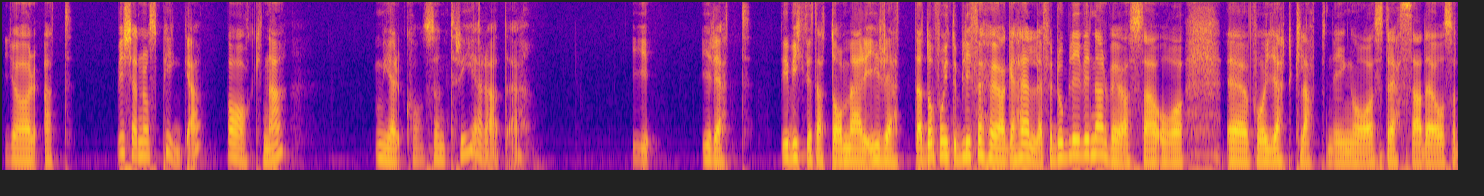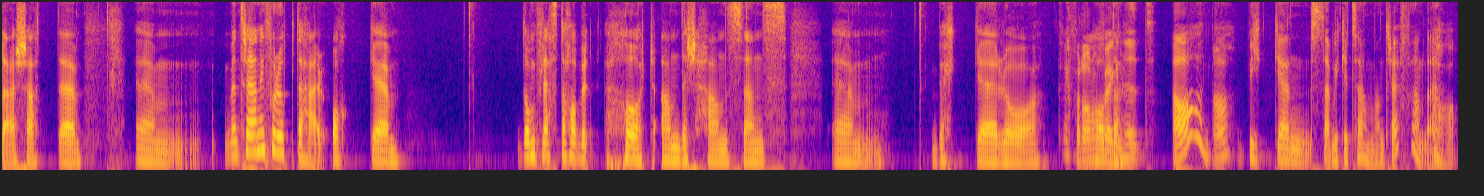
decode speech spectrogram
gör att vi känner oss pigga, vakna, mer koncentrerade i, i rätt det är viktigt att de är i rätt, de får inte bli för höga heller för då blir vi nervösa och eh, får hjärtklappning och stressade och sådär. Så att, eh, ehm, men träning får upp det här och eh, de flesta har väl hört Anders Hansens ehm, böcker och träffade honom på vägen hit. ja, Ja. Vilken, vilket sammanträffande. Ja,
